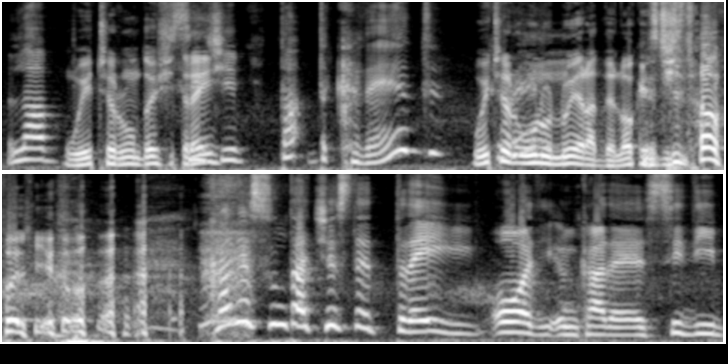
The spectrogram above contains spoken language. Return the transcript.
La Witcher 1, 2 și 3? CG... Da, da, cred? Witcher 1 nu era deloc SGW. Care sunt aceste trei ori în care CD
